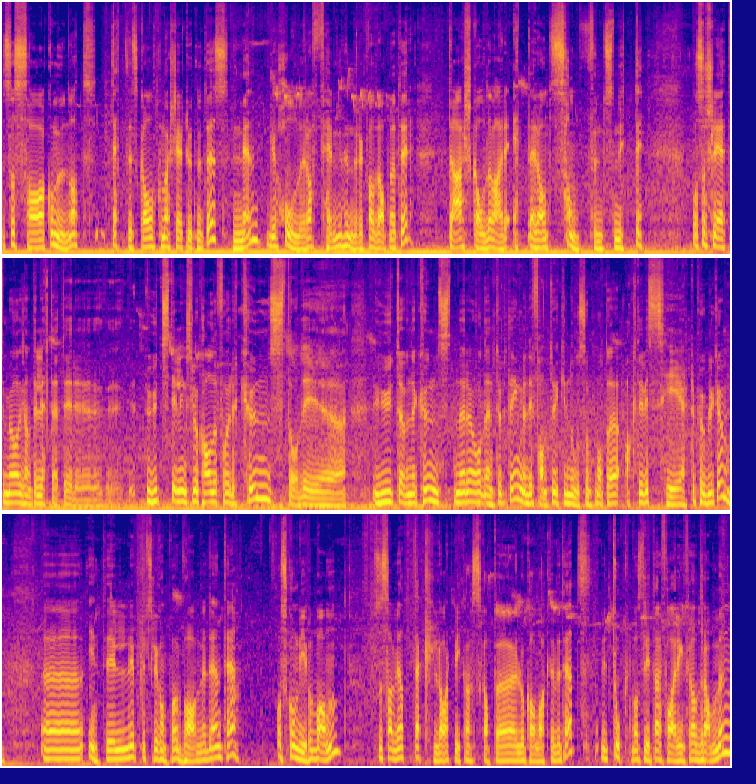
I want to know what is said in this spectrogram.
Så sa kommunen at dette skal kommersielt utnyttes, men vi holder av 500 kvadratmeter der skal det være et eller annet samfunnsnyttig. Og så slet de med å lette etter eh, utstillingslokaler for kunst og de uh, utøvende kunstnere og den type ting, men de fant jo ikke noe som på en måte aktiviserte publikum. Uh, inntil de plutselig kom på hva med DNT? Og så kom vi på banen. Så sa vi at det er klart vi kan skape lokal aktivitet. Vi tok med oss litt erfaring fra Drammen.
